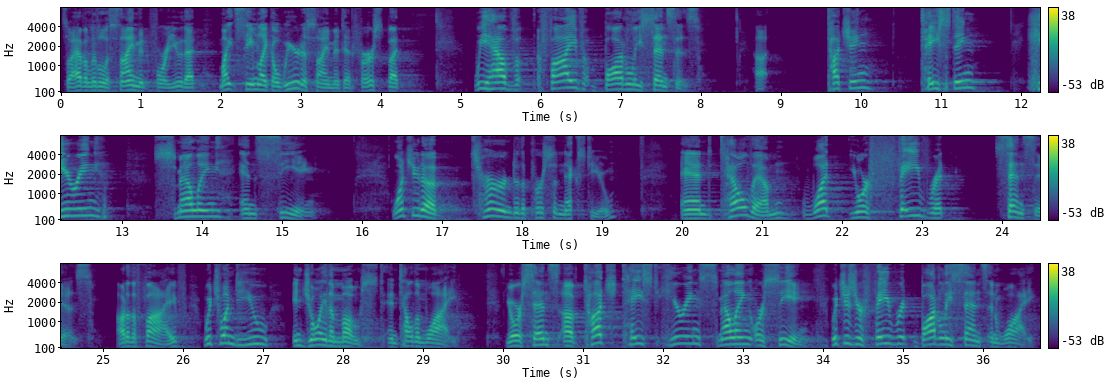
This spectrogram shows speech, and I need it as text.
So I have a little assignment for you that might seem like a weird assignment at first, but we have five bodily senses uh, touching, tasting, hearing, smelling, and seeing. I want you to turn to the person next to you and tell them what your favorite sense is out of the five. Which one do you enjoy the most? And tell them why. Your sense of touch, taste, hearing, smelling, or seeing. Which is your favorite bodily sense and why?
